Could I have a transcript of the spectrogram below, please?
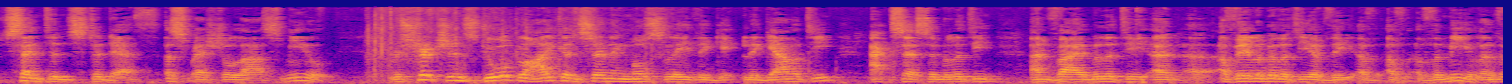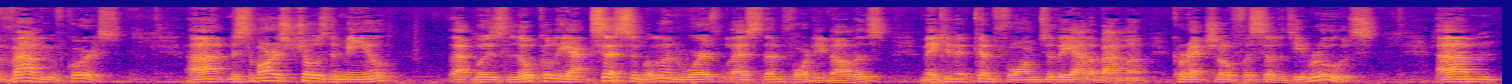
sentenced to death a special last meal. Restrictions do apply concerning mostly the legality, accessibility, and viability and uh, availability of the of, of, of the meal and the value, of course. Uh, Mr. Morris chose the meal that was locally accessible and worth less than $40, making it conform to the Alabama Correctional Facility rules. Um,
